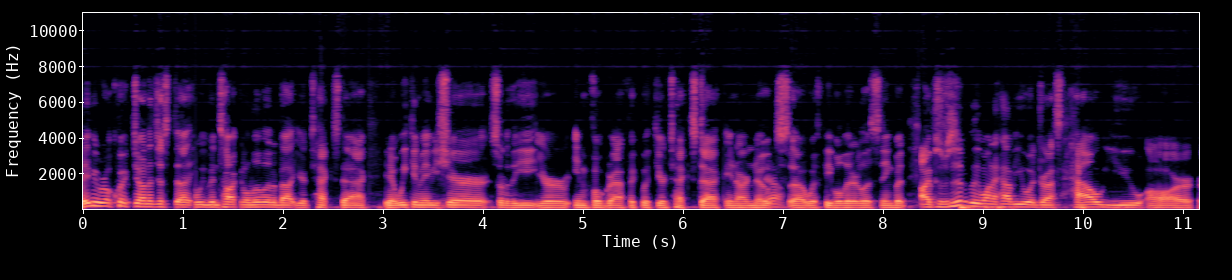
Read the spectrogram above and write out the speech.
maybe real quick, Jonah, just uh, we've been talking a little bit about your tech stack. You know, we can maybe share sort of the your infographic with your tech stack in our notes yeah. uh, with people that are listening. But I specifically want to have you address how you are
